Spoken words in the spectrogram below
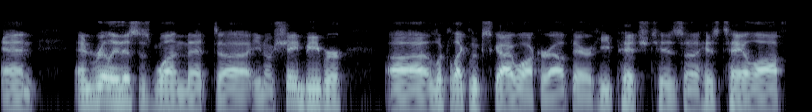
and and really this is one that uh, you know Shane Bieber uh, looked like Luke Skywalker out there. He pitched his uh, his tail off,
